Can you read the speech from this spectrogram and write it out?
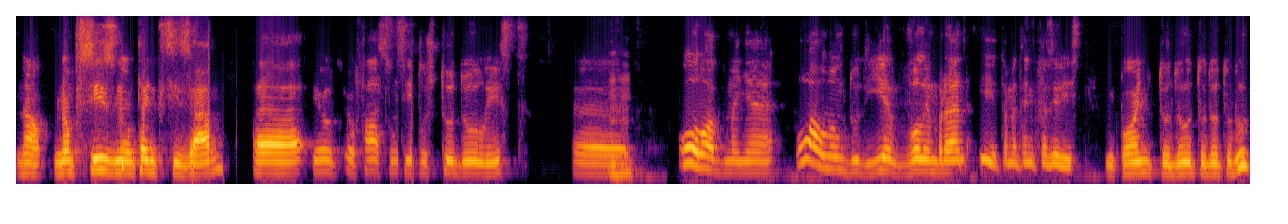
não, não preciso, não tenho precisado. Uh, eu, eu, faço um simples to-do list, uh, uhum. ou logo de manhã, ou ao longo do dia, vou lembrando, e também tenho que fazer isto, e ponho tudo, tudo, tudo,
